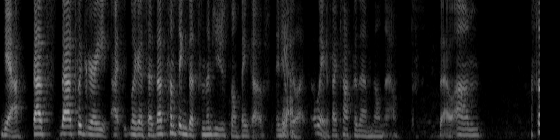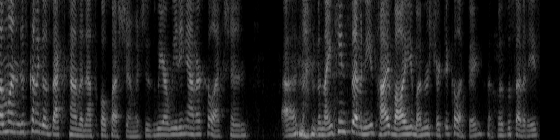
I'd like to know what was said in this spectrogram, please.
Yeah, that's that's a great, I, like I said, that's something that sometimes you just don't think of and you'll Yeah. be like, oh wait, if I talk to them, they'll know. So um, someone, this kind of goes back to kind of an ethical question, which is we are weeding out our collection. Uh, the 1970s, high volume, unrestricted collecting, that was the 70s.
